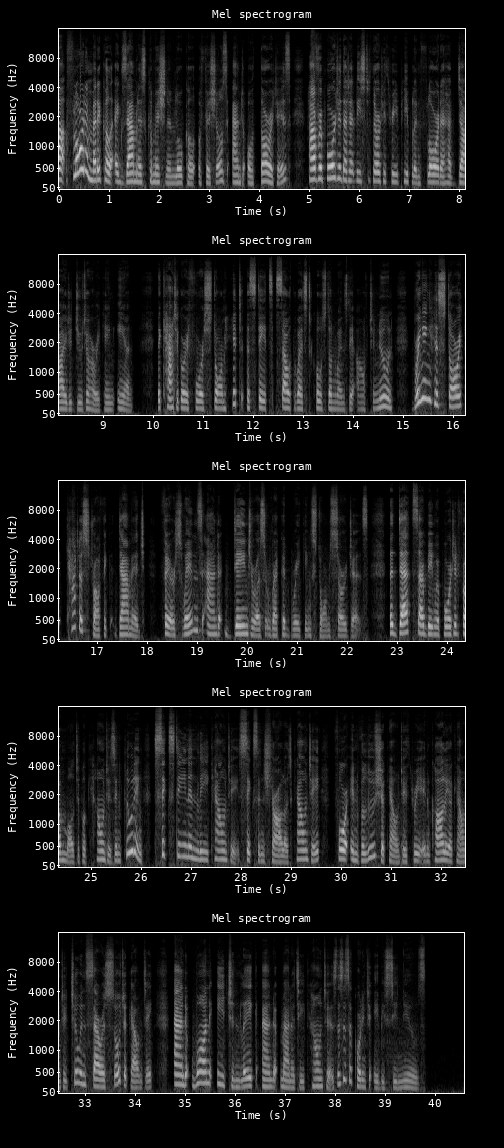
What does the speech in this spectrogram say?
uh, Florida Medical Examiners Commission and local officials and authorities have reported that at least 33 people in Florida have died due to Hurricane Ian. The Category 4 storm hit the state's southwest coast on Wednesday afternoon, bringing historic catastrophic damage fierce winds, and dangerous record breaking storm surges. The deaths are being reported from multiple counties, including 16 in Lee County, 6 in Charlotte County, 4 in Volusia County, 3 in Collier County, 2 in Sarasota County, and 1 each in Lake and Manatee counties. This is according to ABC News.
